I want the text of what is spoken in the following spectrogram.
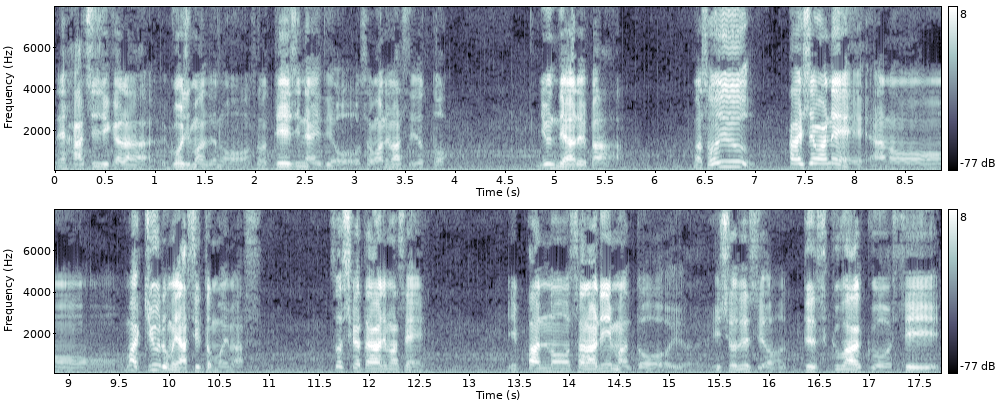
ね、8時から5時までのその定時内で収まりますよと言うんであれば、まあそういう会社はね、あのー、まあ給料も安いと思います。そう仕方ありません。一般のサラリーマンと一緒ですよ。デスクワークをして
